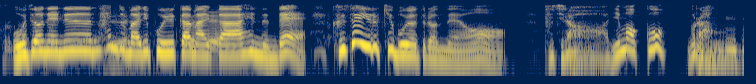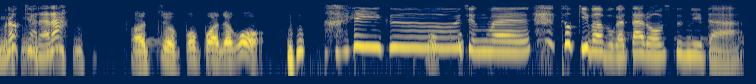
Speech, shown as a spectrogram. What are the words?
풀을 오전에는 예. 한두 마리 보일까. 말까 했는데 그새 이렇게 모여들었네요. 부지런히 먹고 무럭무럭 자라라. 어쭈, 뽀뽀하자고? 아이고, 정말 토끼 바보가 따로 없습니다.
